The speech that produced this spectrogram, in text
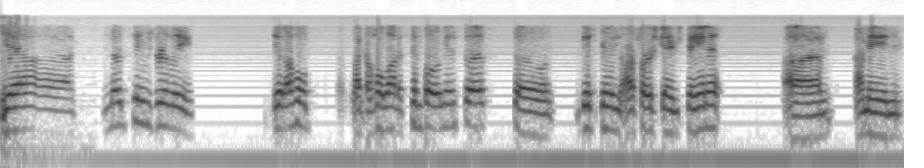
Yeah, uh, no teams really did a whole like a whole lot of tempo against us. So this being our first game seeing it, uh, I mean,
